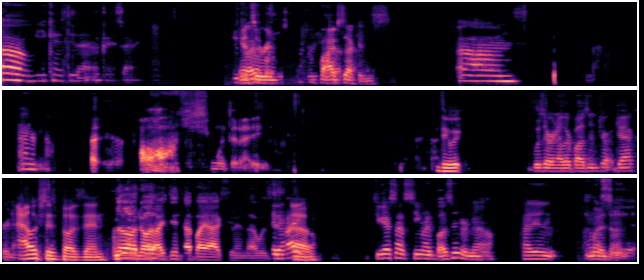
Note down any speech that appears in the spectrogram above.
Oh, you can't do that. Okay, sorry. Did Answer in five seconds. Um, I don't know. Oh, what did I? Do we, Was there another buzz in, Jack, or no? Alex just buzzed in. No, no, about- I did that by accident. That was. Did I? Oh, Do you guys not see my buzzing or no? I didn't. I I might have done it. it.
